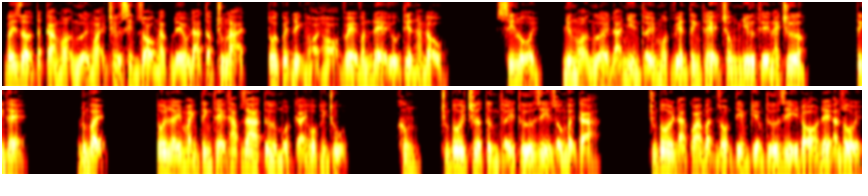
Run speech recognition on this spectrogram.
Bây giờ tất cả mọi người ngoại trừ xỉn do ngặc đều đã tập trung lại, tôi quyết định hỏi họ về vấn đề ưu tiên hàng đầu. Xin lỗi, nhưng mọi người đã nhìn thấy một viên tinh thể trông như thế này chưa? Tinh thể? Đúng vậy. Tôi lấy mảnh tinh thể tháp ra từ một cái hộp hình trụ. Không, chúng tôi chưa từng thấy thứ gì giống vậy cả chúng tôi đã quá bận rộn tìm kiếm thứ gì đó để ăn rồi.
